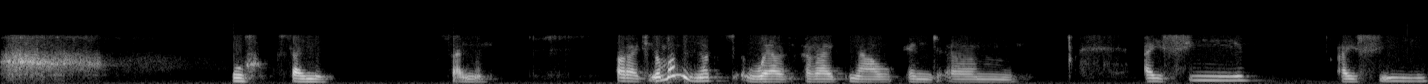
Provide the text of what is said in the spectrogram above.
Oh, Simon. Simon. All right. Your mom is not well right now, and um, I see, I see,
